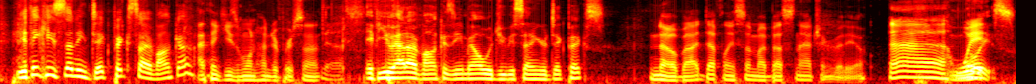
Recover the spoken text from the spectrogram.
You think he's sending dick pics to Ivanka? I think he's 100%. yes. If you had Ivanka's email, would you be sending her dick pics? No, but I'd definitely send my best snatching video. Ah, wait. Nice.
